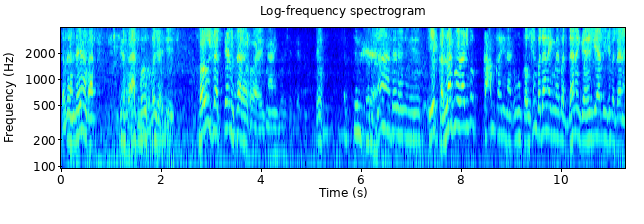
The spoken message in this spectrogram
તમને સમજાય ને વાત? વાત બહુ સમજવા જેવી છે. બહુ અત્યંત સરળ હોય જ્ઞાની બહુ તો એક કલાક નો રાજુ કામ કાઢી નાખું. હું કઉ છું બધાને મેં બધાને ગેરંટી આપી છે બધાને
